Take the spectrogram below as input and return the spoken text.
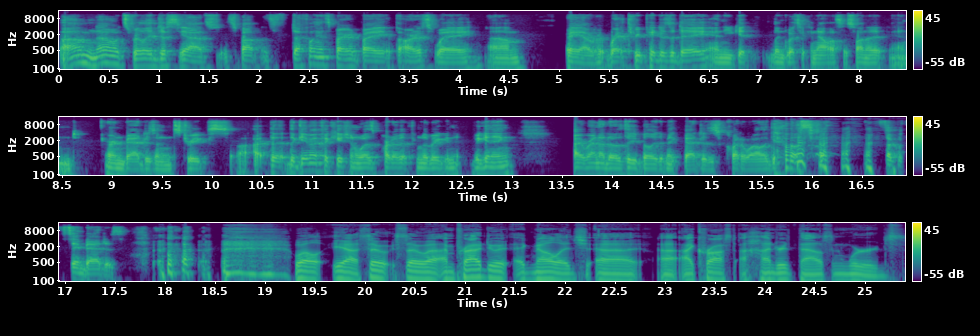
Um, no, it's really just yeah, it's it's about it's definitely inspired by the artist's way. Um, yeah, write three pages a day, and you get linguistic analysis on it, and earn badges and streaks. Uh, the, the, gamification was part of it from the begin- beginning. I ran out of the ability to make badges quite a while ago, so stuck with the same badges. well, yeah. So, so uh, I'm proud to acknowledge uh, uh I crossed hundred thousand words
